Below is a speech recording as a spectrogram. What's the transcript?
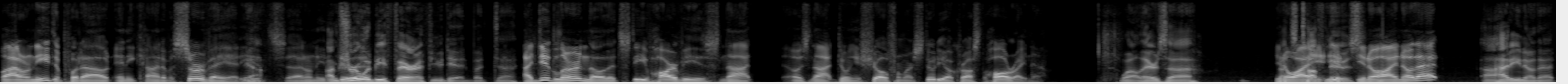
Well, I don't need to put out any kind of a survey, Eddie. Yeah. Uh, I don't need. I'm do sure that. it would be fair if you did, but uh, I did learn though that Steve Harvey is not is not doing a show from our studio across the hall right now. well, there's uh, You know why? tough you- news. You, know how I know that? uh, how do you know that?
